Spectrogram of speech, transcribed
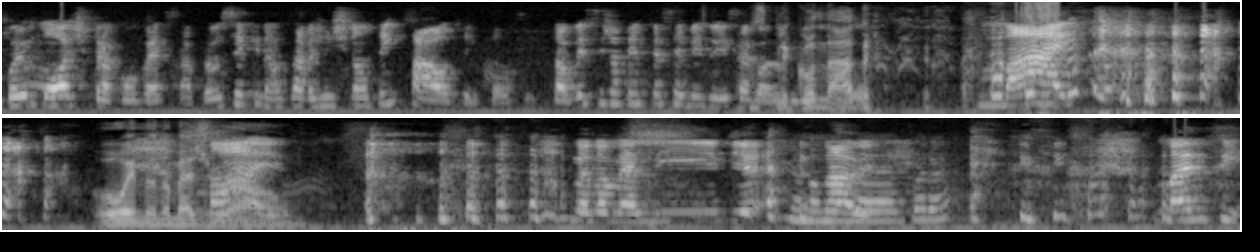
foi o mote pra conversar. Pra você que não sabe, a gente não tem pauta. Então, talvez você já tenha percebido isso Não agora. explicou no nada. Mas, Oi, meu nome é João. Mas- meu nome é Lívia. Meu nome sabe? é Débora. Mas assim,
